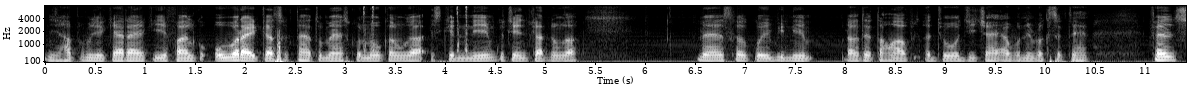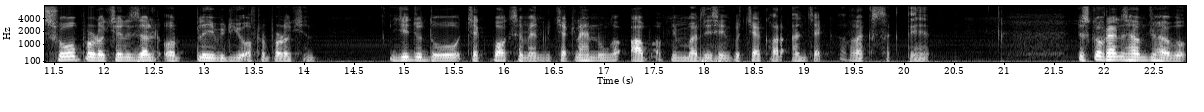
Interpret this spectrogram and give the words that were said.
یہاں پر مجھے کہہ رہا ہے کہ یہ فائل کو اوور رائٹ کر سکتا ہے، تو میں اس کو نو کروں گا، اس کے نیم کو چینج کر دوں گا۔ میں اس کا کوئی بھی نیم رکھ دیتا ہوں، آپ جو جی چاہے آپ وہ نیم رکھ سکتے ہیں۔ فرینڈز شو پروڈکشن ریزلٹ اور پلے ویڈیو آفٹر پروڈکشن یہ جو دو چیک باکس ہیں، میں ان کو چیک رہن دوں گا۔ آپ اپنی مرضی سے ان کو چیک اور ان چیک رکھ سکتے ہیں۔ اس کو فرینڈز ہم جو ہے وہ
